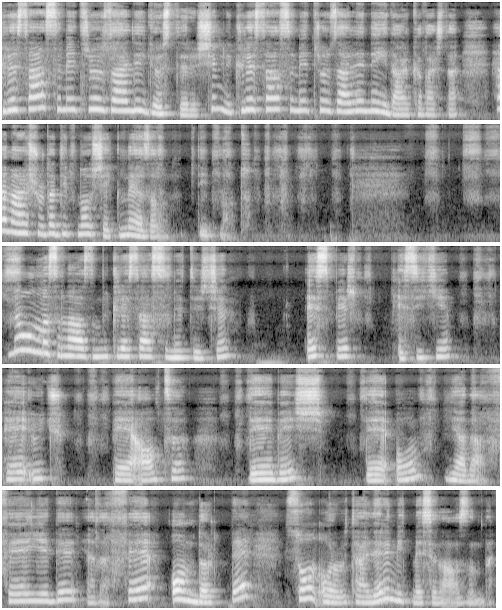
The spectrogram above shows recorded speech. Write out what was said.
Küresel simetri özelliği gösterir. Şimdi küresel simetri özelliği neydi arkadaşlar? Hemen şurada dipnot şeklinde yazalım. Dipnot. Ne olması lazım küresel simetri için? S1, S2, P3, P6, D5, D10 ya da F7 ya da F14'te son orbitallerin bitmesi lazımdı.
